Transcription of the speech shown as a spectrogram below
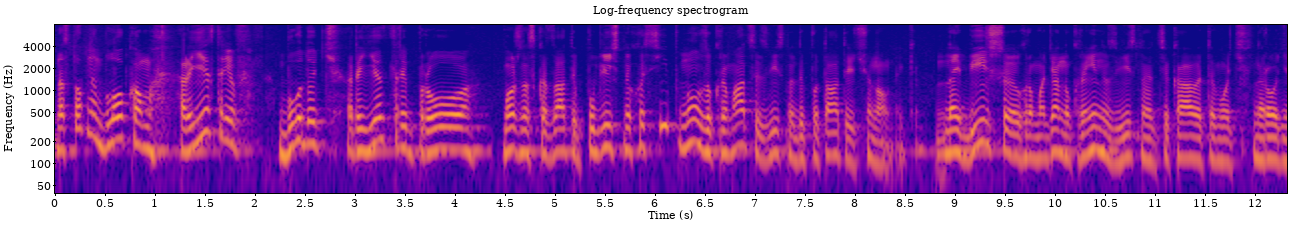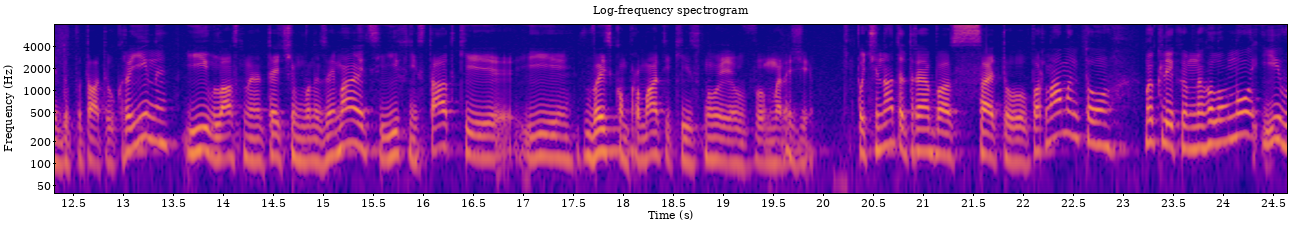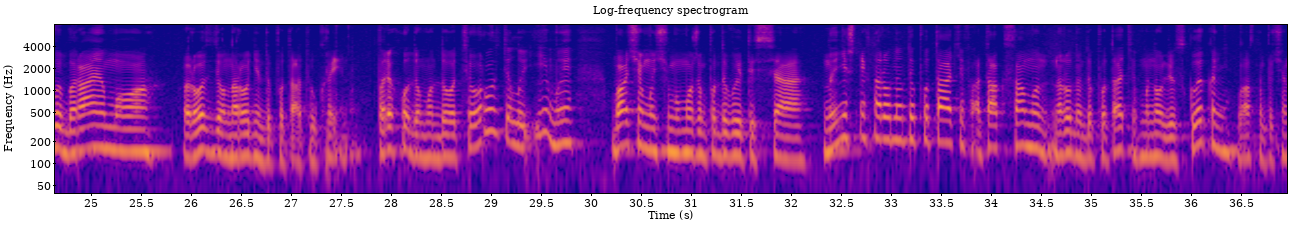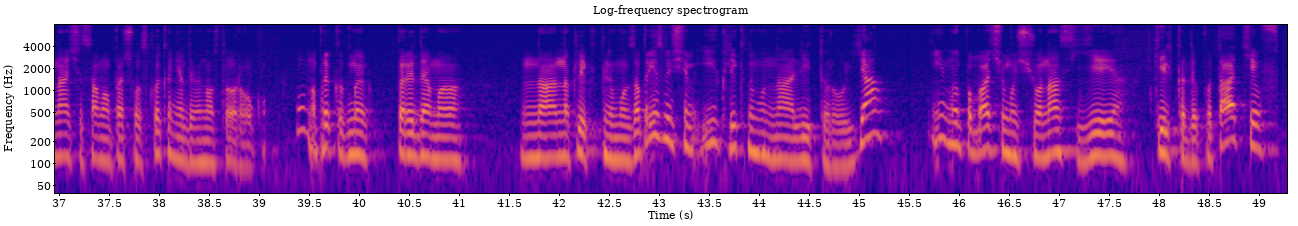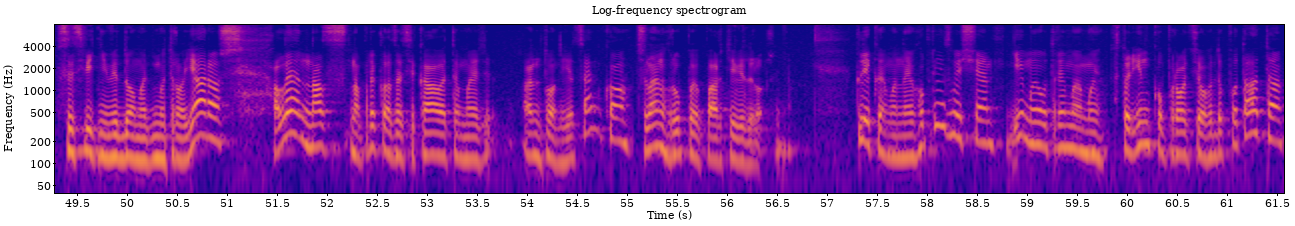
Наступним блоком реєстрів будуть реєстри про, можна сказати, публічних осіб. Ну, зокрема, це, звісно, депутати і чиновники. Найбільше громадян України, звісно, цікавитимуть народні депутати України і, власне, те, чим вони займаються, їхні статки і весь компромат, який існує в мережі. Починати треба з сайту парламенту. Ми клікаємо на головну і вибираємо розділ Народні депутати України. Переходимо до цього розділу, і ми бачимо, що ми можемо подивитися нинішніх народних депутатів, а так само народних депутатів минулих скликань, власне, починаючи з самого першого скликання 90-го року. Ну, наприклад, ми перейдемо на, наклікнемо за прізвищем і клікнемо на літеру Я, і ми побачимо, що у нас є кілька депутатів, всесвітньо відомий Дмитро Ярош, але нас, наприклад, зацікавитиме Антон Яценко, член групи партії відродження. Клікаємо на його прізвище, і ми отримаємо сторінку про цього депутата.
